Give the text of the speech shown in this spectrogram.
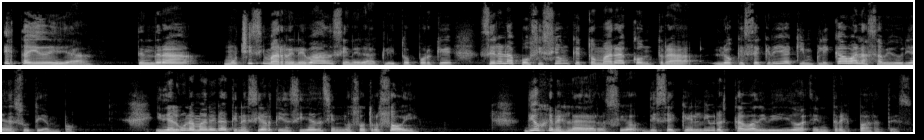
Esta idea tendrá muchísima relevancia en Heráclito, porque será la posición que tomará contra lo que se creía que implicaba la sabiduría de su tiempo. Y de alguna manera tiene cierta incidencia en nosotros hoy. Diógenes Laercio dice que el libro estaba dividido en tres partes.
